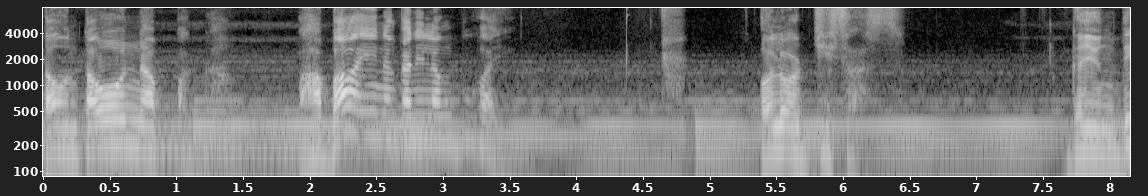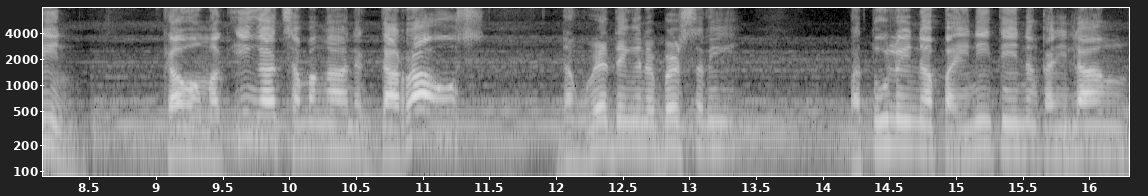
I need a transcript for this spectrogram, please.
taon-taon na pagpahabain ang kanilang buhay. O Lord Jesus, gayon din, ikaw ang mag-ingat sa mga nagdaraos ng wedding anniversary, patuloy na painitin ang kanilang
